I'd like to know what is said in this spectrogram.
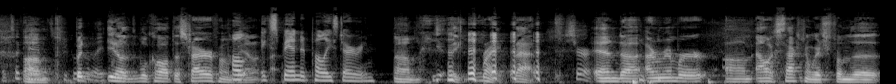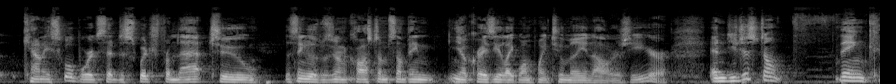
That's okay. Um, Let's keep it but related. you know, we'll call it the styrofoam Poly- ban. expanded polystyrene. Um, yeah, right, that. Sure. And uh, I remember um, Alex Szachnowicz from the county school board said to switch from that to the thing that was going to cost them something you know crazy like 1.2 million dollars a year, and you just don't think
